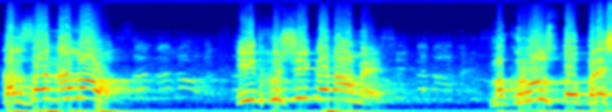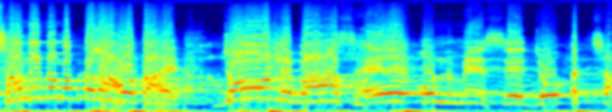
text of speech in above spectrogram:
قرضہ نہ لو۔ عید خوشی کا نام ہے۔ مقروض تو پریشانی میں مبتلا ہوتا ہے۔ جو لباس ہے ان میں سے جو اچھا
